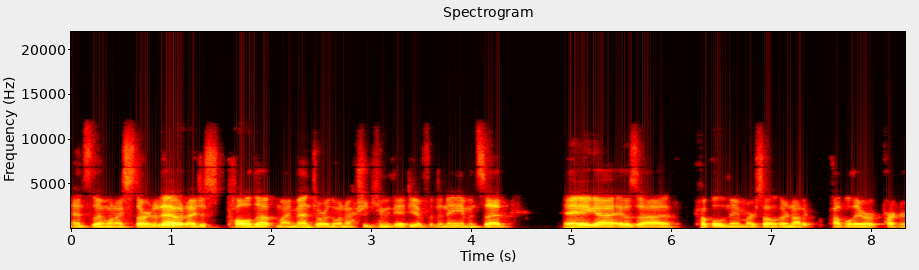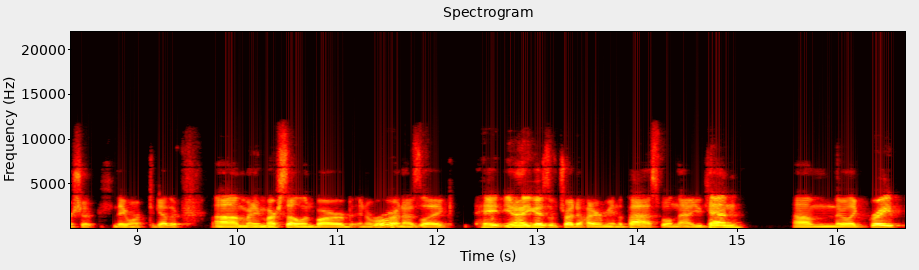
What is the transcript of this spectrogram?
And so then when I started out, I just called up my mentor, the one who actually gave me the idea for the name, and said, Hey, guy, it was a couple named Marcel, or not a couple, they were a partnership. They weren't together. Um, my name Marcel and Barb in Aurora. And I was like, Hey, you know how you guys have tried to hire me in the past? Well, now you can. Um, they're like, great.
